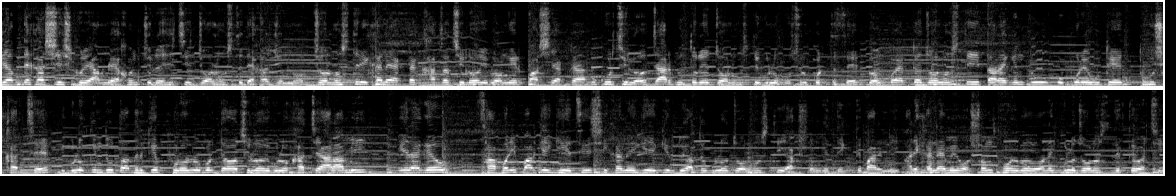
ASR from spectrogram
জিরাফ দেখা শেষ করে আমরা এখন চলে এসেছি জলহস্তি দেখার জন্য। জলহস্তির এখানে একটা খাঁচা ছিল এবং এর পাশে একটা পুকুর ছিল, যার ভিতরে জলহস্তি গুলো গোসল করতেছে এবং কয়েকটা জলহস্তি তারা কিন্তু উপরে উঠে তুষ খাচ্ছে। এগুলো কিন্তু তাদেরকে ফ্লোরের উপর দেওয়া ছিল, এগুলো খাচ্ছে। আর আমি এর আগেও সাফারি পার্কে গিয়েছি, সেখানে গিয়ে কিন্তু এতগুলো জলহস্তি একসঙ্গে দেখতে পারিনি। আর এখানে আমি অসংখ্য এবং অনেকগুলো জলহস্তি দেখতে পাচ্ছি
